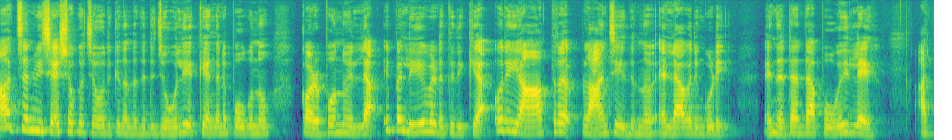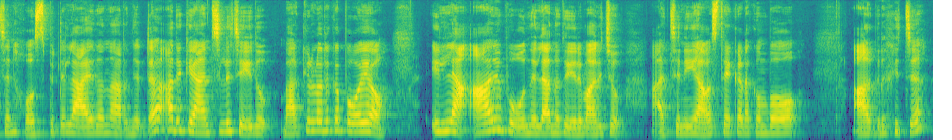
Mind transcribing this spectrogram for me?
ആ അച്ഛൻ വിശേഷമൊക്കെ ചോദിക്കുന്നുണ്ട്. ഇതിന്റെ ജോലിയൊക്കെ എങ്ങനെ പോകുന്നു? കുഴപ്പമൊന്നുമില്ല. ഇപ്പം ലീവ് എടുത്തിരിക്കുക. ഒരു യാത്ര പ്ലാൻ ചെയ്തിരുന്നു എല്ലാവരും കൂടി. എന്നിട്ട് എന്താ പോയില്ലേ? അച്ഛൻ ഹോസ്പിറ്റലായതെന്ന് അറിഞ്ഞിട്ട് അത് ക്യാൻസൽ ചെയ്തു. ബാക്കിയുള്ളവരൊക്കെ പോയോ? ഇല്ല ആരും പോകുന്നില്ല എന്ന് തീരുമാനിച്ചു. അച്ഛൻ ഈ അവസ്ഥയിൽ കിടക്കുമ്പോൾ ആഗ്രഹിച്ച്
